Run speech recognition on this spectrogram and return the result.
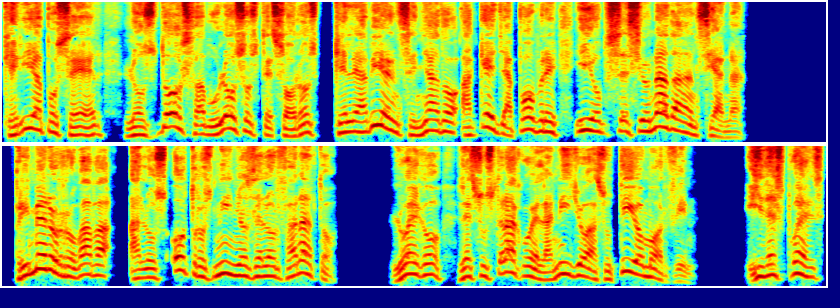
Quería poseer los dos fabulosos tesoros que le había enseñado aquella pobre y obsesionada anciana. Primero robaba a los otros niños del orfanato, luego le sustrajo el anillo a su tío Morfin, y después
